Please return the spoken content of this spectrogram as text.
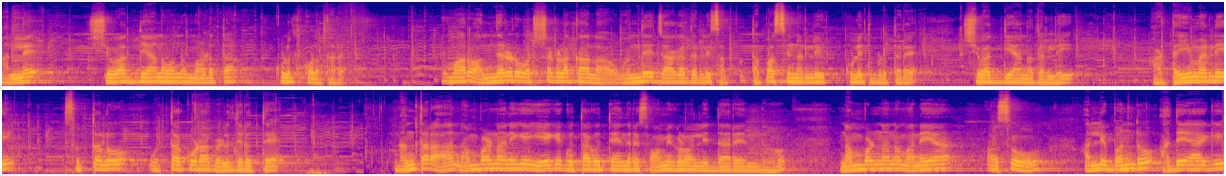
ಅಲ್ಲೇ ಶಿವಧ್ಯಾನವನ್ನು ಮಾಡುತ್ತಾ ಕುಳಿತುಕೊಳ್ತಾರೆ. ಸುಮಾರು ಹನ್ನೆರಡು ವರ್ಷಗಳ ಕಾಲ ಒಂದೇ ಜಾಗದಲ್ಲಿ ಸಪ್, ತಪಸ್ಸಿನಲ್ಲಿ ಕುಳಿತು ಬಿಡ್ತಾರೆ ಶಿವಧ್ಯಾನದಲ್ಲಿ. ಆ ಟೈಮಲ್ಲಿ ಸುತ್ತಲೂ ಉತ್ತ ಕೂಡ ಬೆಳೆದಿರುತ್ತೆ. ನಂತರ ನಂಬಣ್ಣನಿಗೆ ಹೇಗೆ ಗೊತ್ತಾಗುತ್ತೆ ಅಂದರೆ ಸ್ವಾಮಿಗಳು ಅಲ್ಲಿದ್ದಾರೆ ಎಂದು ನಂಬಣ್ಣನ ಮನೆಯ ಹಸು ಅಲ್ಲಿ ಬಂದು ಅದೇ ಆಗಿ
